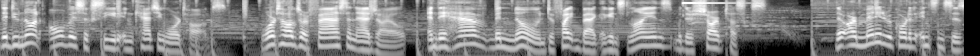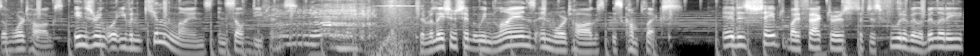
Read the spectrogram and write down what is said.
they do not always succeed in catching warthogs. Warthogs are fast and agile, and they have been known to fight back against lions with their sharp tusks. There are many recorded instances of warthogs injuring or even killing lions in self-defense. The relationship between lions and warthogs is complex. And it is shaped by factors such as food availability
